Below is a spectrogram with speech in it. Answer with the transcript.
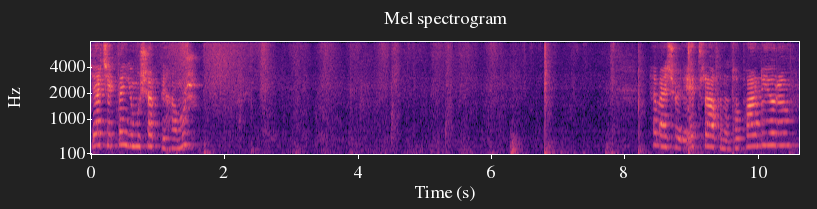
Gerçekten yumuşak bir hamur. Hemen şöyle etrafını toparlıyorum.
